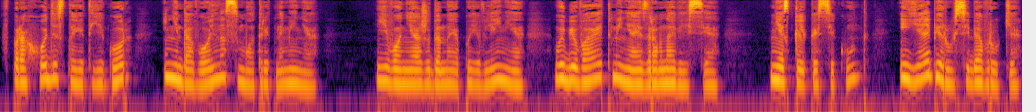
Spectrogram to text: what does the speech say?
В проходе стоит Егор и недовольно смотрит на меня. Его неожиданное появление выбивает меня из равновесия. Несколько секунд, и я беру себя в руки.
